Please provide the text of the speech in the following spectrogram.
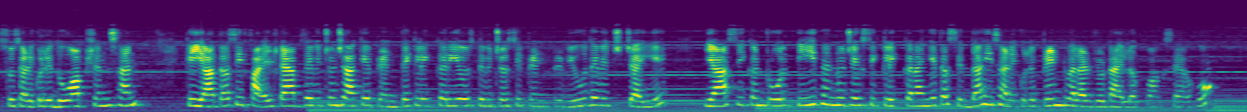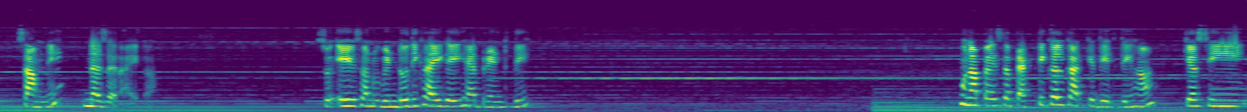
ਸੋ ਸਾਡੇ ਕੋਲੇ ਦੋ ਆਪਸ਼ਨਸ ਹਨ। ਕਿ ਜਾਂ ਤਾਂ ਅਸੀਂ ਫਾਈਲ ਟੈਬ ਦੇ ਵਿੱਚੋਂ ਜਾ ਕੇ ਪ੍ਰਿੰਟ ਤੇ ਕਲਿੱਕ ਕਰੀਏ, ਉਸ ਦੇ ਵਿੱਚੋਂ ਅਸੀਂ ਪ੍ਰਿੰਟ ਪ੍ਰੀਵਿਊ ਦੇ ਵਿੱਚ ਜਾਈਏ, ਜਾਂ ਅਸੀਂ ਕੰਟਰੋਲ P ਤੈਨੂੰ ਜੇ ਅਸੀਂ ਕਲਿੱਕ ਕਰਾਂਗੇ ਤਾਂ ਸਿੱਧਾ ਹੀ ਸਾਡੇ ਕੋਲੇ ਪ੍ਰਿੰਟ ਵਾਲਾ ਜੋ ਡਾਇਲੌਗ ਬਾਕਸ ਹੈ ਉਹ ਸਾਹਮਣੇ ਨਜ਼ਰ ਆਏਗਾ। ਸੋ ਇਹ ਸਾਨੂੰ ਵਿੰਡੋ ਦਿਖਾਈ ਗਈ ਹੈ ਪ੍ਰਿੰਟ ਦੀ। ਹੁਣ ਆਪਾਂ ਇਸ ਦਾ ਪ੍ਰੈਕਟੀਕਲ ਕਰਕੇ ਦੇਖਦੇ ਹਾਂ ਕਿ ਅਸੀਂ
